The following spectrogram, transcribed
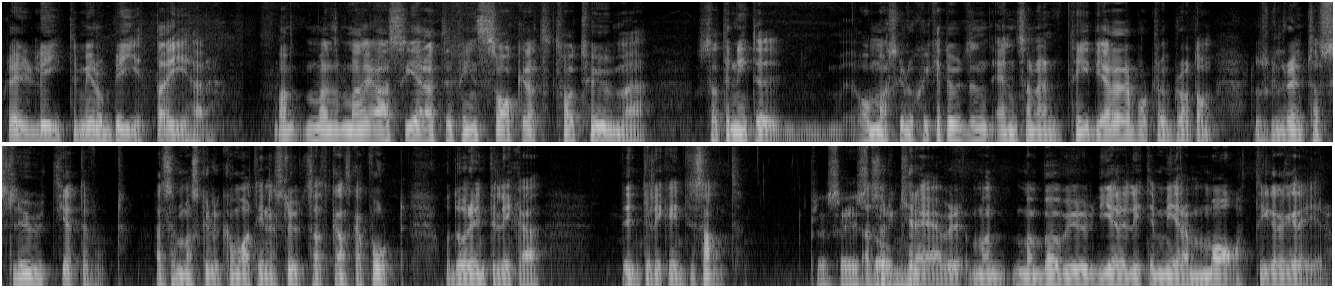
För det är ju lite mer att bita i här. Man, man, man, jag ser att det finns saker att ta tur med. Så att den inte, om man skulle skickat ut en, en sån här tidigare rapport som vi pratade om, då skulle den ta slut jättefort. Alltså man skulle komma till en slutsats ganska fort. Och då är det inte lika, det är inte lika intressant. Precis. Alltså de- det kräver, man, man behöver ju ge det lite mer matiga grejer.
